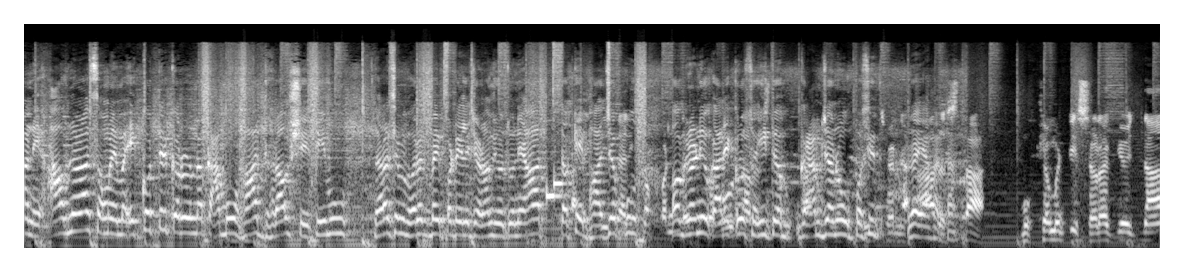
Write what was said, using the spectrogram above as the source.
અને આવનારા સમયમાં એકોતેર કરોડના કામો હાથ ધરાવશે તેવું ધારાસભ્ય ભરતભાઈ પટેલે જણાવ્યું હતું. અને આ તકે ભાજપ અગ્રણીઓ કાર્યકરો સહિત ગ્રામજનો ઉપસ્થિત રહ્યા હતા. મુખ્યમંત્રી સડક યોજના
